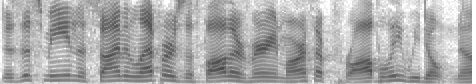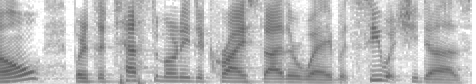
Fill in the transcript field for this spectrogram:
Does this mean the Simon leper is the father of Mary and Martha? Probably. We don't know. But it's a testimony to Christ either way. But see what she does.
